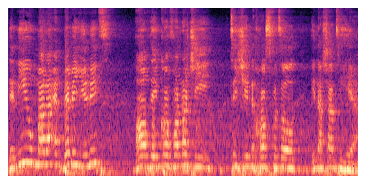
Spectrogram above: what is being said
the new mother and baby units of the Kofonochi Teaching Hospital in Ashanti here.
